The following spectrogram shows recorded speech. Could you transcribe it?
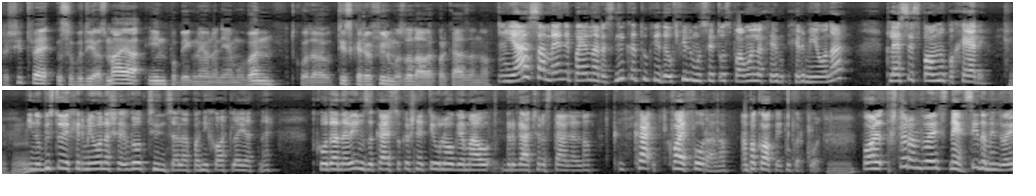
rešitve, osvobodijo zmaja in pobegnejo na njemu ven. Tako da tisto, kar je v filmu zelo dobro prikazano. Ja, samo meni pa je ena razlika tukaj, da v filmu se je to spomnila Her Hermiona, kle se je spomnil pa Harry. Uh -huh. In v bistvu je Hermiona še zelo cincala, pa ni hotla jeti. Tako da ne vem, zakaj so kakšne te vloge malo drugače razstavljali. No. Kaj, kaj je fora, no? ampak ok, kakorkoli. Mm -hmm. Pol 24, ne 27,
